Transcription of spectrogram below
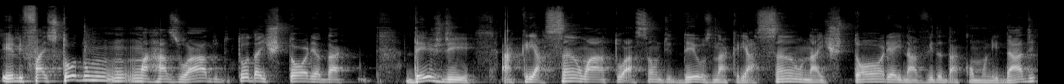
ele faz todo um, um arrazoado de toda a história, da, desde a criação, a atuação de Deus na criação, na história e na vida da comunidade,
